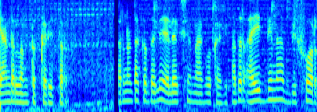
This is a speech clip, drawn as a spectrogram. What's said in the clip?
ಕ್ಯಾಂಡಲ್ ಅಂತ ಕರೀತಾರೆ. ಕರ್ನಾಟಕದಲ್ಲಿ ಎಲೆಕ್ಷನ್ ಆಗಬೇಕಾಗಿತ್ತು. ಅದರ ಐದು ದಿನ ಬಿಫೋರ್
